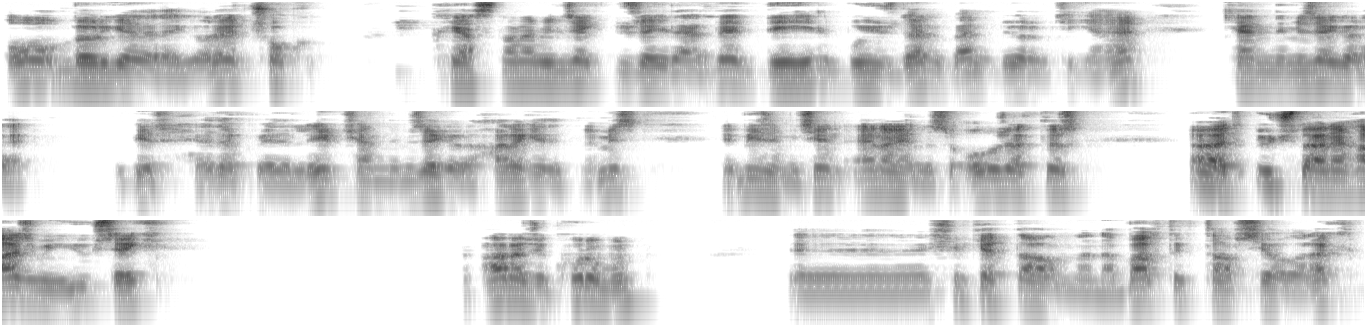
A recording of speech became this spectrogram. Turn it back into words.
o bölgelere göre çok kıyaslanabilecek düzeylerde değil. Bu yüzden ben diyorum ki gene kendimize göre bir hedef belirleyip kendimize göre hareket etmemiz bizim için en hayırlısı olacaktır. Evet 3 tane hacmi yüksek aracı kurumun e, şirket dağılımlarına baktık tavsiye olarak.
